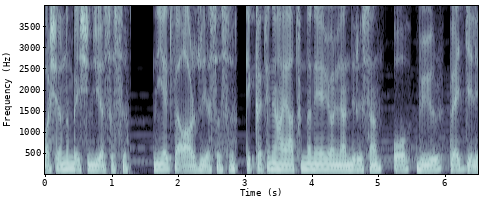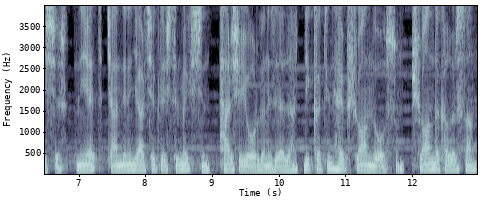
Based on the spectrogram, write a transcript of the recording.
Başarının 5. yasası. Niyet ve arzu yasası. Dikkatini hayatında neye yönlendirirsen o büyür ve gelişir. Niyet kendini gerçekleştirmek için her şeyi organize eder. Dikkatin hep şu anda olsun. Şu anda kalırsan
